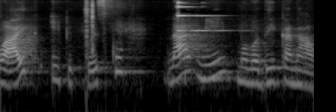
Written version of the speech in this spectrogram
лайк і підписку на мій молодий канал.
